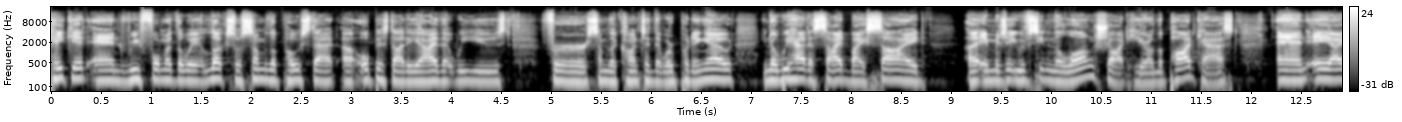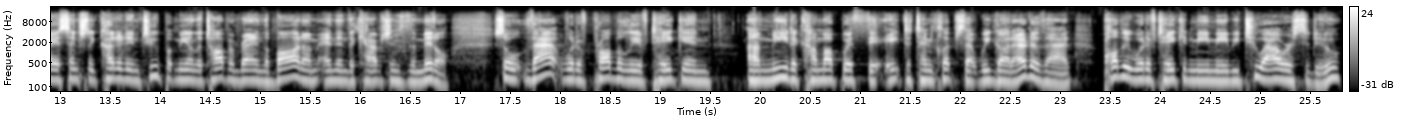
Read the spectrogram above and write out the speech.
take it and reform it the way it looks. So some of the posts that uh, opus.ai that we used for some of the content that we're putting out, you know, we had a side by side image that you've seen in the long shot here on the podcast, and AI essentially cut it in two, put me on the top and Brandon the bottom, and then the captions in the middle. So that would have probably have taken uh, me to come up with the eight to ten clips that we got out of that. Probably would have taken me maybe two hours to do.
